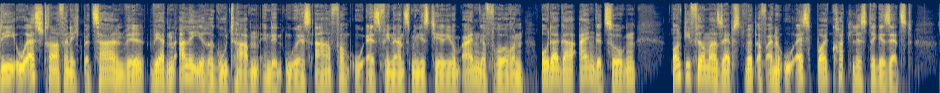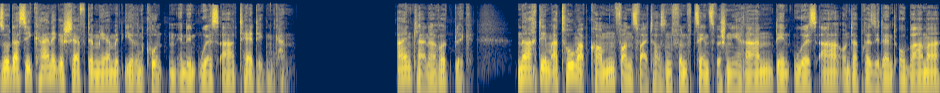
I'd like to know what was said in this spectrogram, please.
die US-Strafe nicht bezahlen will, werden alle ihre Guthaben in den USA vom US-Finanzministerium eingefroren oder gar eingezogen und die Firma selbst wird auf eine US-Boykottliste gesetzt, sodass sie keine Geschäfte mehr mit ihren Kunden in den USA tätigen kann. Ein kleiner Rückblick. Nach dem Atomabkommen von 2015 zwischen Iran, den USA unter Präsident Obama,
